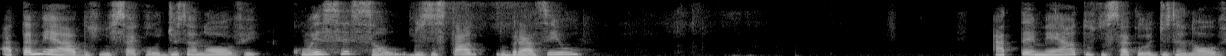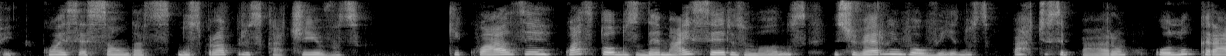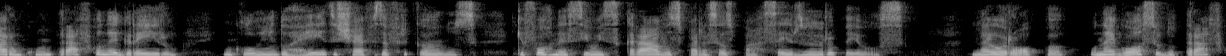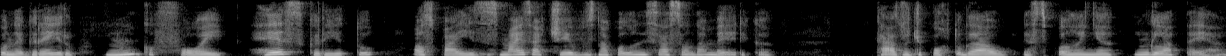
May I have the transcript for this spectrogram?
Até meados do século XIX, com exceção dos estados do Brasil, até meados do século XIX, com exceção das, dos próprios cativos, que quase, quase todos os demais seres humanos estiveram envolvidos, participaram ou lucraram com o tráfico negreiro, incluindo reis e chefes africanos que forneciam escravos para seus parceiros europeus. Na Europa, o negócio do tráfico negreiro nunca foi reescrito aos países mais ativos na colonização da América. Caso de Portugal, Espanha, Inglaterra.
